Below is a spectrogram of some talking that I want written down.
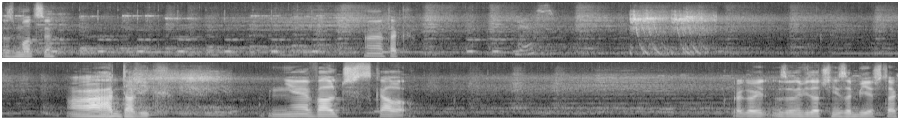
z mocy. A tak. A, Dawik. Nie walcz z Kalo. Którego najwidoczniej zabijesz, tak?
